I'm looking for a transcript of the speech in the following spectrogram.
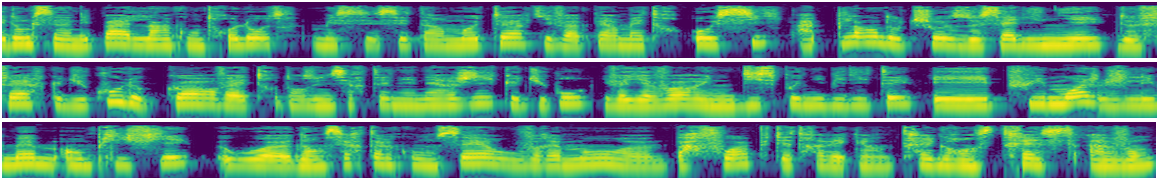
Et donc, ce n'est pas l'un contre l'autre, mais c'est un moteur qui va permettre aussi à plein d'autres choses de s'aligner, de faire que du coup, le corps va être dans une certaine énergie, que du coup, il va y avoir une disponibilité. Et puis moi, je l'ai même amplifié ou euh, dans certains concerts où vraiment, euh, parfois, peut-être avec un très grand stress avant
